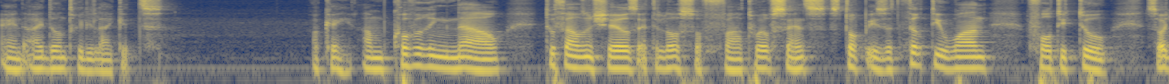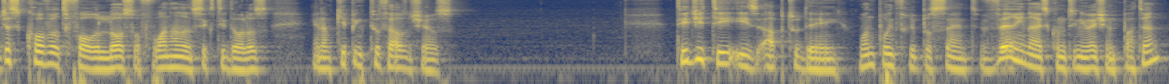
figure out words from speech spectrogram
And I don't really like it. Okay, I'm covering now 2000 shares at a loss of uh, 12 cents. Stop is at 31.42. So I just covered for a loss of $160 and I'm keeping 2000 shares. TGT is up today, 1.3%. Very nice continuation pattern.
